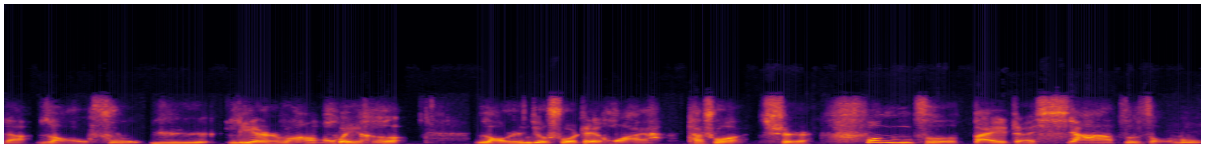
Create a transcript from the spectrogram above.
的老夫与里尔王会合。老人就说这话呀，他说是疯子带着瞎子走路，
